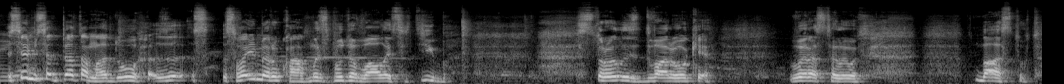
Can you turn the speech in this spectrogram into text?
У 75-му году своїми руками збудували цей дім. Строїлись два роки. Виростили ось нас тут.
